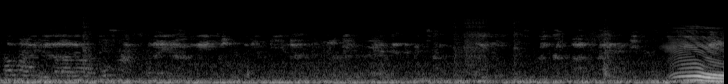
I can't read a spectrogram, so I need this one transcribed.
เขาภาษีกรมไม่ขาดอืม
